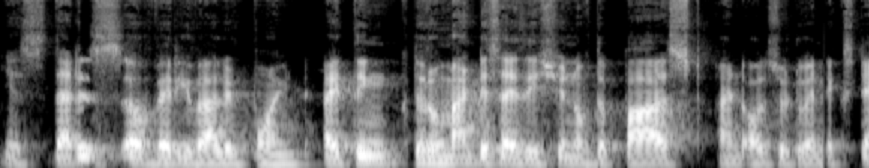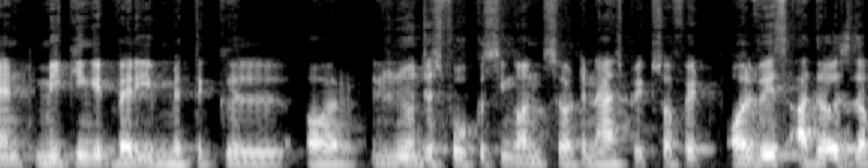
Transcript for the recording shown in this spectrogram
Yes, that is a very valid point. I think the romanticization of the past and also to an extent making it very mythical or you know just focusing on certain aspects of it always others the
